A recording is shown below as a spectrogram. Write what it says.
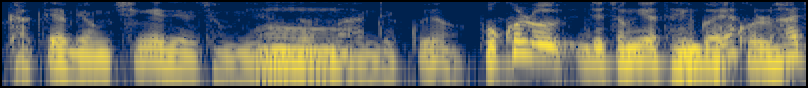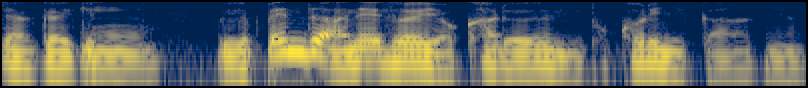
각자 명칭에 대해 정리한 게 어. 얼마 안 됐고요. 보컬로 이제 정리가 된 거예요? 보컬로 하자. 그러니까 이게 음. 이게 밴드 안에서의 역할은 보컬이니까 그냥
